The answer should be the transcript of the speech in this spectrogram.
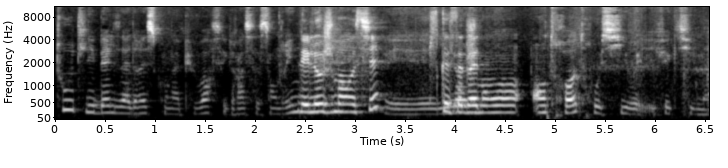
toutes les belles adresses qu'on a pu voir, c'est grâce à Sandrine. Les logements aussi Et Les ça logements, entre autres aussi, oui, effectivement.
